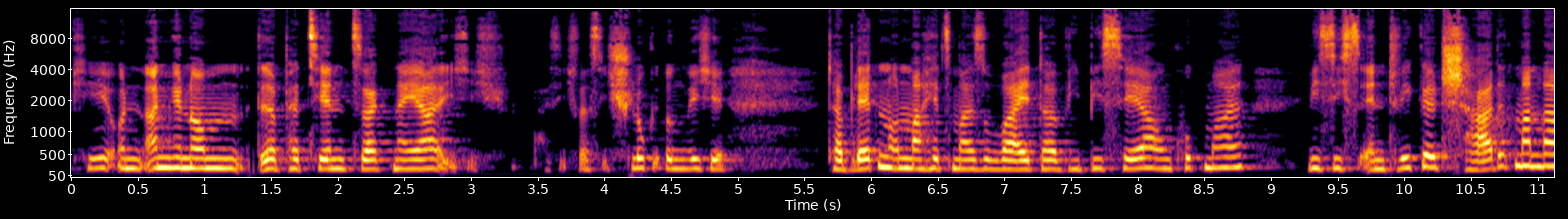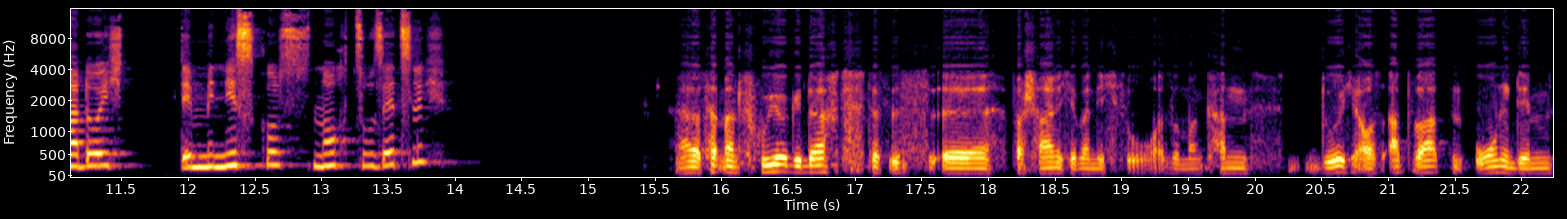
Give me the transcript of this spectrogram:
Okay, und angenommen, der Patient sagt, naja, ich, ich weiß ich was, ich schluck irgendwelche Tabletten und mache jetzt mal so weiter wie bisher und guck mal, wie sich's entwickelt. Schadet man dadurch dem Meniskus noch zusätzlich? Ja, das hat man früher gedacht. Das ist äh, wahrscheinlich aber nicht so. Also man kann durchaus abwarten, ohne dem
